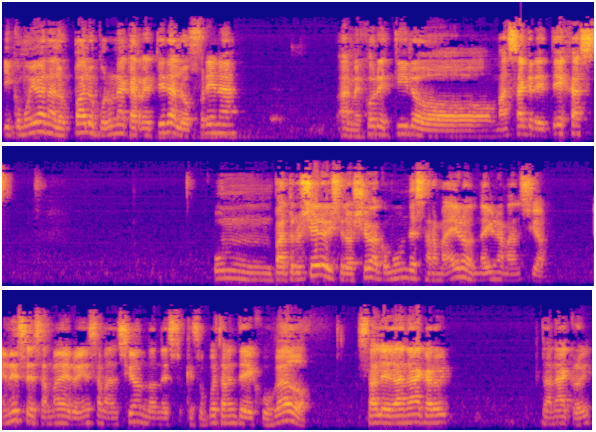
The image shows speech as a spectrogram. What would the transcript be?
y como iban a los palos por una carretera lo frena al mejor estilo Masacre de Texas un patrullero y se lo lleva como un desarmadero donde hay una mansión. En ese desarmadero y en esa mansión donde que supuestamente es juzgado sale Dan Aykroyd, Dan Aykroyd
